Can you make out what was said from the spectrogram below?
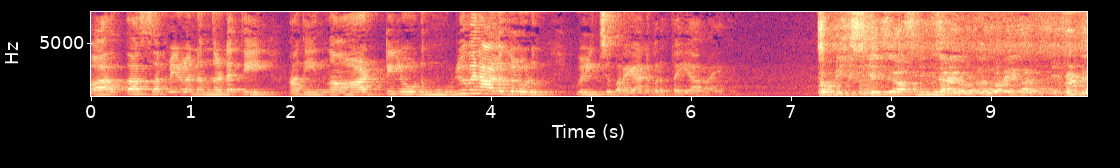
വാർത്താ സമ്മേളനം നടത്തി അത് ഈ നാട്ടിലോട് മുഴുവൻ ആളുകളോടും വിളിച്ചു പറയാൻ അവർ തയ്യാറായത്. എന്ന് പറയുന്ന ഇപ്പോഴത്തെ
